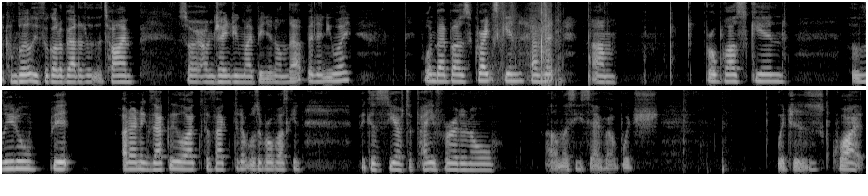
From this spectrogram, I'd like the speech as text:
I completely forgot about it at the time, so I'm changing my opinion on that. But anyway, Born Bad Buzz, great skin, have it. Um, Brawl Pass skin, a little bit. I don't exactly like the fact that it was a Brawl Pass skin because you have to pay for it and all, unless you save up, which which is quite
